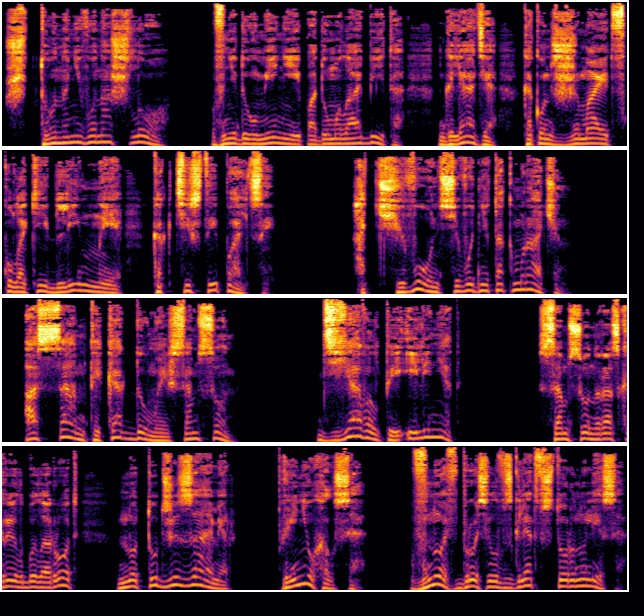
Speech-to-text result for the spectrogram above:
Что на него нашло? В недоумении подумала Абита, глядя, как он сжимает в кулаки длинные, когтистые пальцы. Отчего он сегодня так мрачен? А сам ты как думаешь, Самсон? Дьявол ты или нет? Самсон раскрыл было рот, но тут же замер, принюхался, вновь бросил взгляд в сторону леса.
